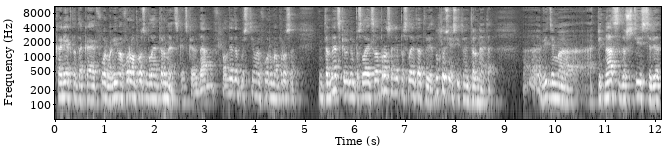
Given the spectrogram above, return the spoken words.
корректна такая форма. Видимо, форма опроса была интернетская. Сказали, да, вполне допустимая форма опроса интернетская. Людям посылается вопрос, они посылают ответ. Ну, кто сегодня сидит у интернета? А, видимо, от 15 до 60 лет.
